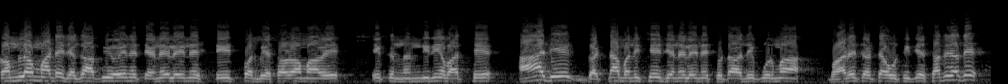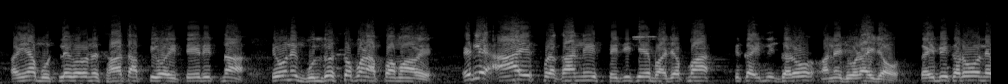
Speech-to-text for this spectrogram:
કમલમ માટે જગા આપી હોય અને તેને લઈને સ્ટેજ પર બેસાડવામાં આવે એક નંદનીય વાત છે. આ જે ઘટના બની છે, જેને લઈને છોટાઉદેપુરમાં ભારે ચર્ચા ઉઠી છે. સાથે સાથે અહીંયા બુટલેગરોને સાથ આપતી હોય તે રીતના તેઓને ગુલદસ્તો પણ આપવામાં આવે. એટલે આ એક પ્રકારની સ્થિતિ છે ભાજપમાં કે કઈ બી કરો અને જોડાઈ જાઓ. કઈ બી કરો અને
